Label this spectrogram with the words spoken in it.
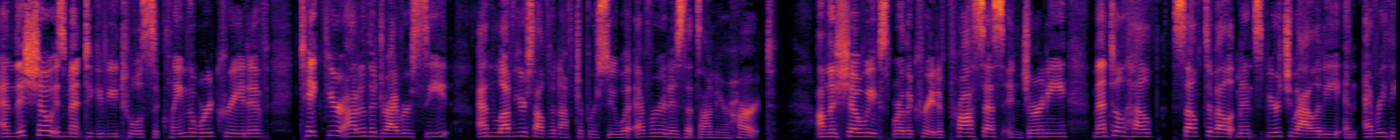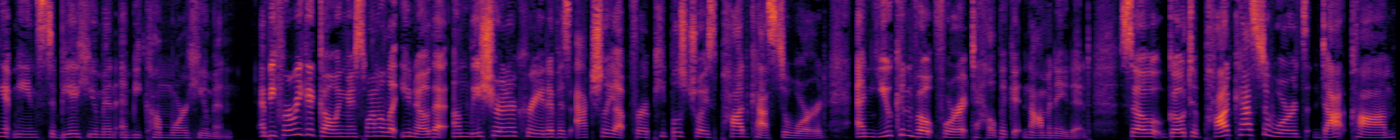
And this show is meant to give you tools to claim the word creative, take fear out of the driver's seat, and love yourself enough to pursue whatever it is that's on your heart. On the show, we explore the creative process and journey, mental health, self development, spirituality, and everything it means to be a human and become more human. And before we get going, I just want to let you know that Unleash Your Inner Creative is actually up for a People's Choice Podcast Award, and you can vote for it to help it get nominated. So go to podcastawards.com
